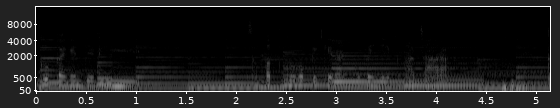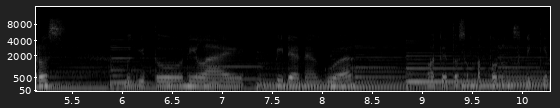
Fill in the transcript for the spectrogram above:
Gue pengen jadi sempat gue kepikiran gue pengen jadi pengacara. Terus begitu nilai pidana gue waktu itu sempat turun sedikit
